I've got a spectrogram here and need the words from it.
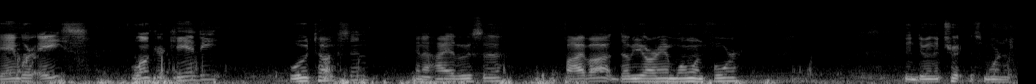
Gambler Ace, Lunker Candy, Wu Tungsten, and a Hayabusa 5-aught WRM 114. Been doing the trick this morning.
